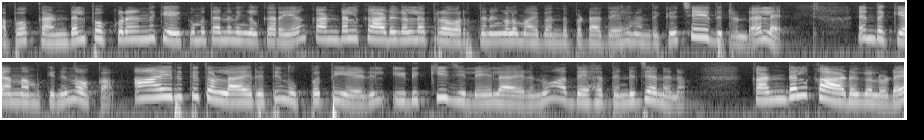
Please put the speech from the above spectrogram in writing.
അപ്പോൾ കണ്ടൽ പൊക്കുടൻ എന്ന് കേൾക്കുമ്പോൾ തന്നെ നിങ്ങൾക്കറിയാം കണ്ടൽ കാടുകളുടെ പ്രവർത്തനങ്ങളുമായി ബന്ധപ്പെട്ട് അദ്ദേഹം എന്തൊക്കെയോ ചെയ്തിട്ടുണ്ട് അല്ലേ? എന്തൊക്കെയാന്ന് നമുക്കിനി നോക്കാം. ആയിരത്തി തൊള്ളായിരത്തി മുപ്പത്തിയേഴിൽ ഇടുക്കി ജില്ലയിലായിരുന്നു അദ്ദേഹത്തിന്റെ ജനനം. കണ്ടൽ കാടുകളുടെ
